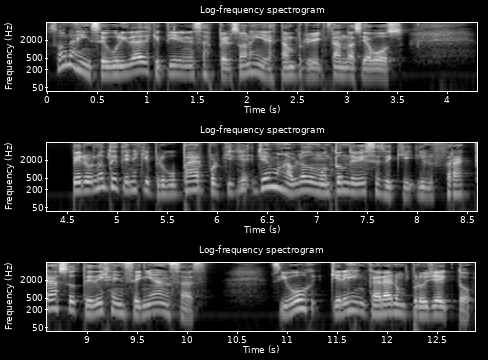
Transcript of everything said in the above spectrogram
son las inseguridades que tienen esas personas y las están proyectando hacia vos. Pero no te tenés que preocupar porque ya, hemos hablado un montón de veces de que el fracaso te deja enseñanzas. Si vos querés encarar un proyecto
